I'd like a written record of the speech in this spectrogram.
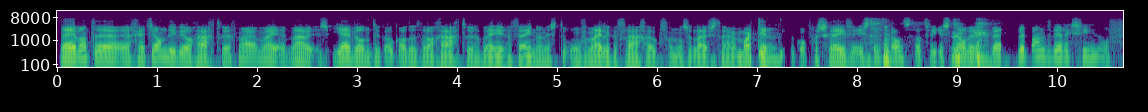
Nee, want eh Gert-Jan die wil graag terug, maar, maar, maar jij wil natuurlijk ook altijd wel graag terug bij Heerenveen. Dan is de onvermijdelijke vraag ook van onze luisteraar Martin, heb ik opgeschreven. Is er een kans dat we je snel weer bij de club aan het werk zien? Of,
